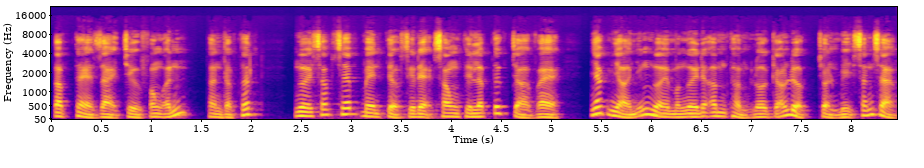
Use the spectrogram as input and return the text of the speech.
tập thể giải trừ phong ấn, thần thập thất, người sắp xếp bên tiểu sư đệ xong thì lập tức trở về, nhắc nhở những người mà người đã âm thầm lôi kéo được chuẩn bị sẵn sàng.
